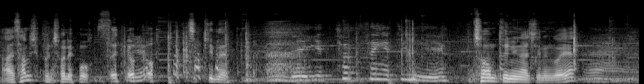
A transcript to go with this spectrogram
아 30분 전에 먹었어요. 그래요? 치킨을 네 이게 첫 생애 튜닝이에요. 처음 튜닝 하시는 거예요? 네.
